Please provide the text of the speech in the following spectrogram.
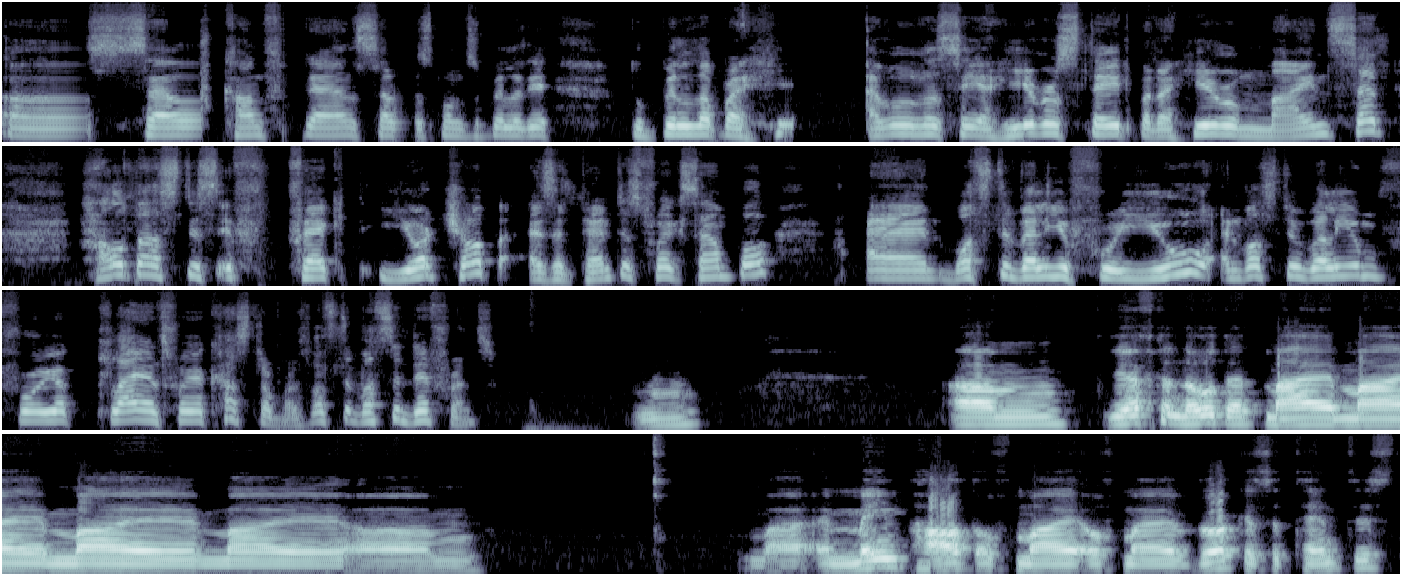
uh, self-confidence, self-responsibility to build up a I will not say a hero state, but a hero mindset. How does this affect your job as a dentist, for example? And what's the value for you, and what's the value for your clients, for your customers? What's the what's the difference? Mm-hmm. Um, you have to know that my my my my um, my a main part of my of my work as a dentist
